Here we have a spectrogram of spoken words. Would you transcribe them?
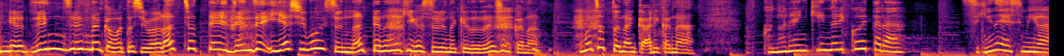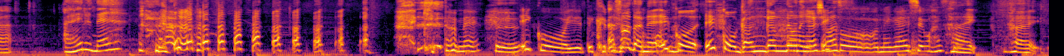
いや全然なんか私笑っちゃって全然癒しボイスになってない気がするんだけど大丈夫かな？もうちょっとなんかあれかな？この連勤乗り越えたら次の休みは会えるねきっとね、エコーを入れてくれそうだね。エコーエコーガンガンでお願いします。エコーお願いします。はい。はい。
